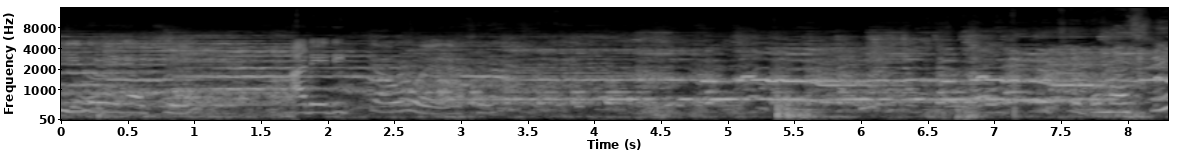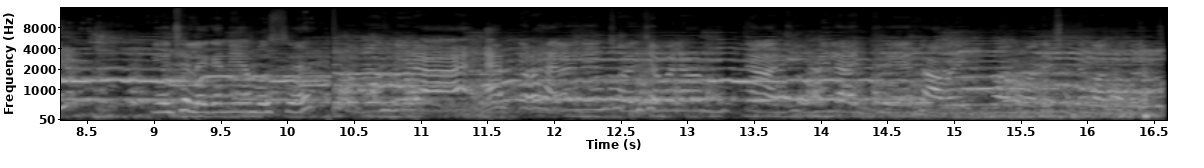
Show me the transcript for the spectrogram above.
ভিড় হয়ে গেছে। আর এদিকটাও হয়ে গেছে। ছোট মাসি, এই ছেলেকে নিয়ে বসে। তো বন্ধুরা, এত হ্যালোজেন চলছে বলে আমার মুখটা ছবি লাগছে। তো আবার একটু পর তোমাদের সাথে কথা বলছি।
